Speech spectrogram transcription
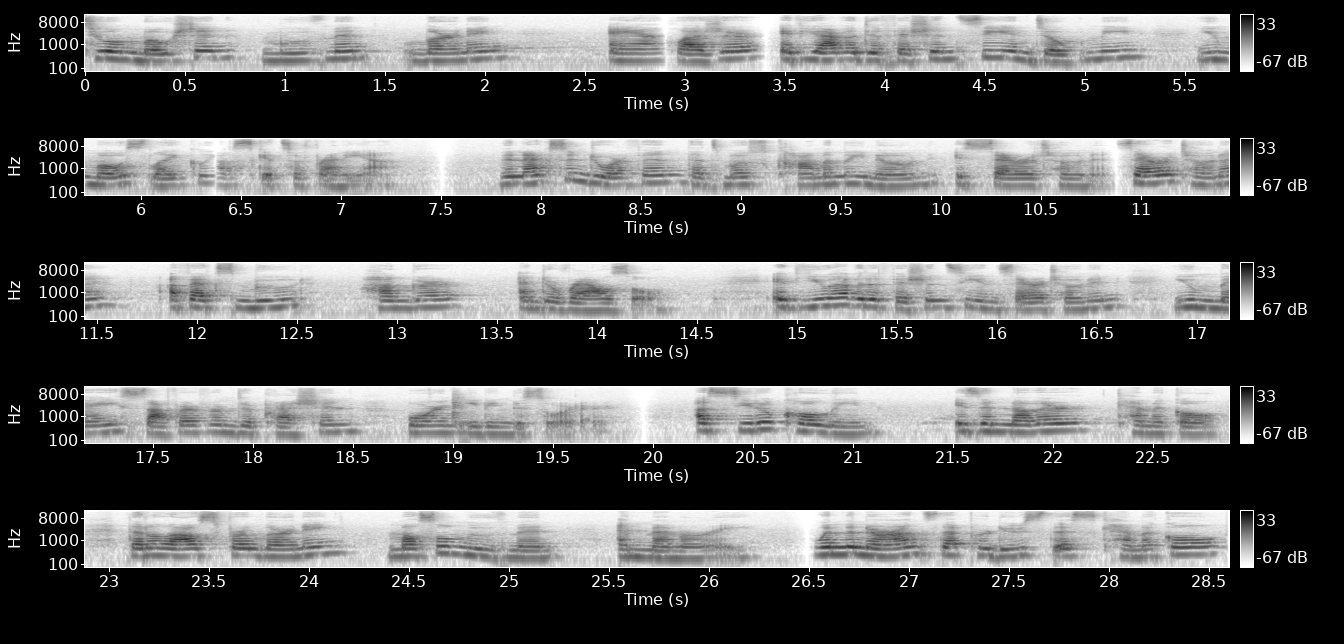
to emotion, movement, learning, and pleasure. If you have a deficiency in dopamine, you most likely have schizophrenia. The next endorphin that's most commonly known is serotonin. Serotonin affects mood, hunger, and arousal. If you have a deficiency in serotonin, you may suffer from depression or an eating disorder. Acetylcholine is another chemical that allows for learning, muscle movement, and memory. When the neurons that produce this chemical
